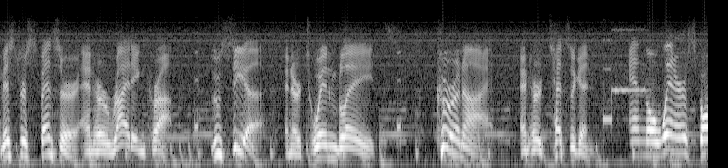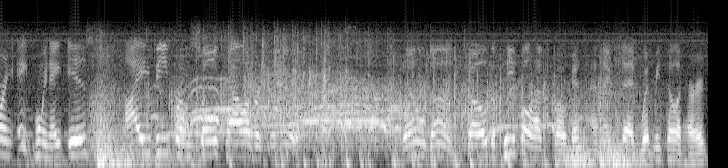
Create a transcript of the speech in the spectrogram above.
Mistress Spencer and her riding crop. Lucia and her twin blades. Kurenai and her Tetsugen. And the winner, scoring 8.8, is Ivy from Soul Calibur 2. Well done. So the people have spoken, and they've said, whip me till it hurts,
